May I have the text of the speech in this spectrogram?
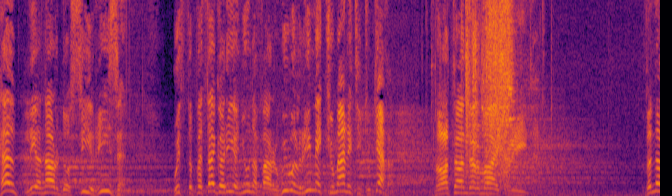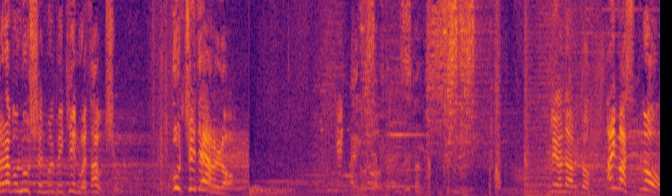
Help Leonardo see reason. With the Pythagorean Unifier, we will remake humanity together. Not under my creed. Then the revolution will begin without you. Ucciderlo! Leonardo, I must know!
